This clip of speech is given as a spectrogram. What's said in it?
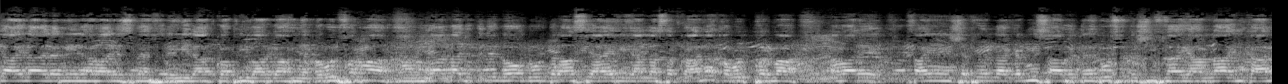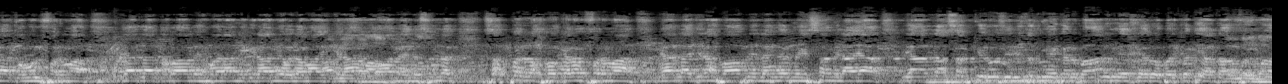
یا الہ الامین ہمارے اس محفل میلاد کو اپنی بارگاہ میں قبول فرما۔ یا اللہ جتنے لوگ دور دراز سے آئے ہیں یا اللہ سب کا آنا قبول فرما۔ ہمارے سائن شفیع اللہ کرمی صاحب اتنے دور سے تشریف لائے یا اللہ ان کا آنا قبول فرما۔ یا اللہ تمام مہمانان گرامی علماء کرام عوام اہل سنت سب پر رحم و کرم فرما۔ یا اللہ جناب آپ نے لنگر میں حصہ ملایا۔ یا اللہ سب کے روزی رزق میں گھر بار میں خیر و برکتی عطا فرما۔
